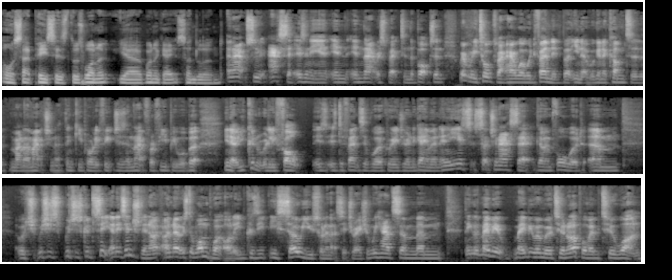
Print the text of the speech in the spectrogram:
Or set pieces. There was one, yeah, one against Sunderland. an absolute asset, isn't he? In, in in that respect, in the box. And remember, he talked about how well we defended, but you know, we're going to come to the man of the match, and I think he probably features in that for a few people. But you know, you couldn't really fault his, his defensive work really during the game, and, and he is such an asset going forward. Um, which which is which is good to see, and it's interesting. I, I noticed at one point, Ollie, because he, he's so useful in that situation. We had some, um, I think it was maybe maybe when we were two 0 up or maybe two one,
